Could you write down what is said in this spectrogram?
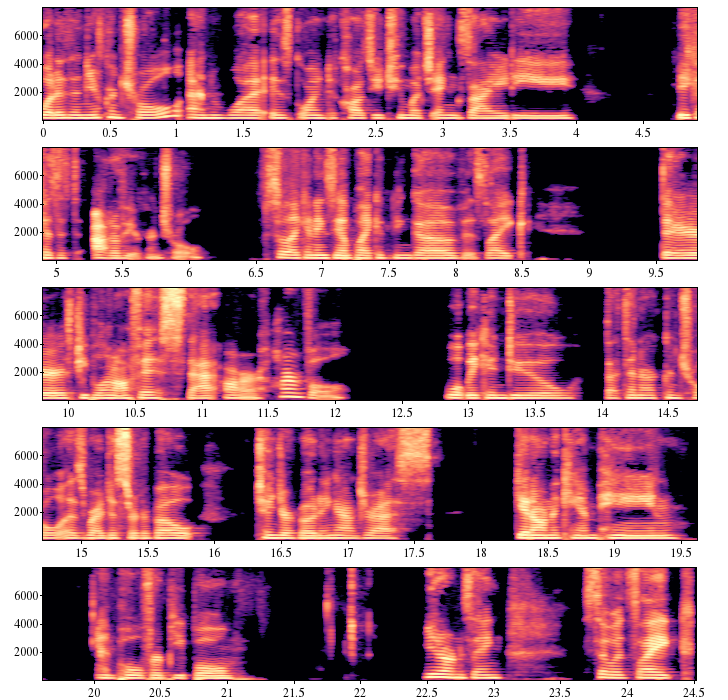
what is in your control and what is going to cause you too much anxiety because it's out of your control. So, like an example I can think of is like there's people in office that are harmful. What we can do that's in our control is register to vote, change our voting address, get on a campaign, and pull for people. You know what I'm saying? So it's like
